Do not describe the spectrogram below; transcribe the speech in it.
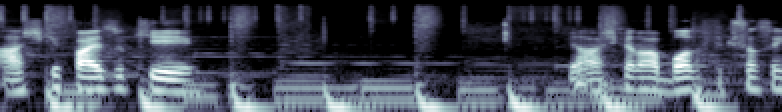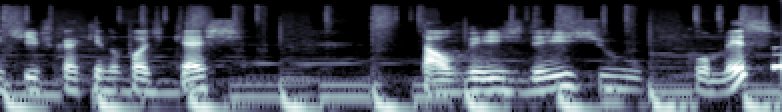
acho que faz o que? Eu acho que eu não abordo ficção científica aqui no podcast. Talvez desde o começo?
